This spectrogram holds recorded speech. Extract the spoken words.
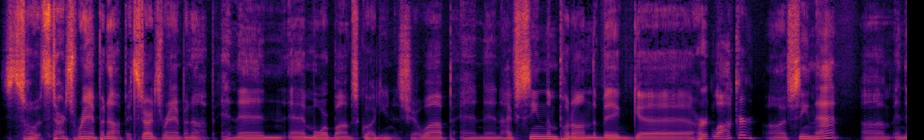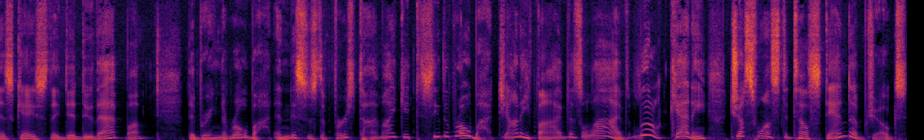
So it starts ramping up. It starts ramping up, and then uh, more bomb squad units show up, and then I've seen them put on the big uh, hurt locker. Uh, I've seen that. Um, in this case, they did do that, but they bring the robot, and this is the first time I get to see the robot. Johnny Five is alive. Little Kenny just wants to tell stand-up jokes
